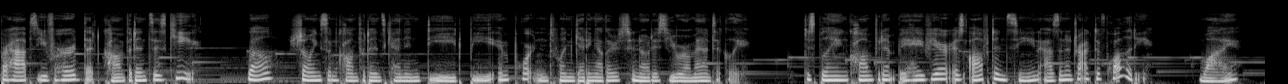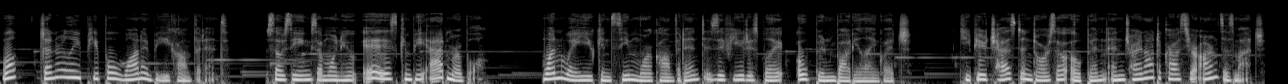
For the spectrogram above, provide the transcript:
Perhaps you've heard that confidence is key. Well, showing some confidence can indeed be important when getting others to notice you romantically. Displaying confident behavior is often seen as an attractive quality. Why? Well, generally people wanna be confident. So seeing someone who is can be admirable. One way you can seem more confident is if you display open body language. Keep your chest and torso open and try not to cross your arms as much.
